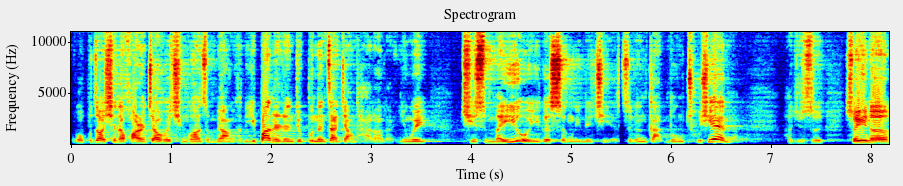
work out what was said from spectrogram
我不知道现在华人教会情况怎么样，可能一半的人就不能站讲台了的，因为其实没有一个圣灵的解释跟感动出现的，他就是，所以呢，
